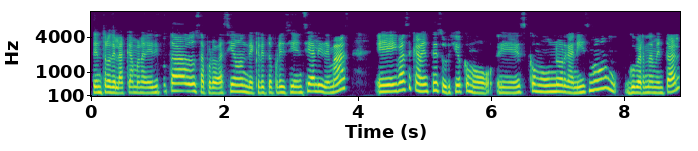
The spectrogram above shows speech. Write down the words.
dentro de la Cámara de Diputados, aprobación, decreto presidencial y demás, eh, y básicamente surgió como, eh, es como un organismo gubernamental.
